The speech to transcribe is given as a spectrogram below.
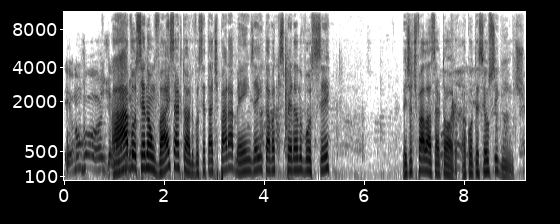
eu não vou hoje. Ah, lembra? você não vai, Sartório? Você tá de parabéns, hein? Tava aqui esperando você. Deixa eu te falar, Sartório. Aconteceu o seguinte.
